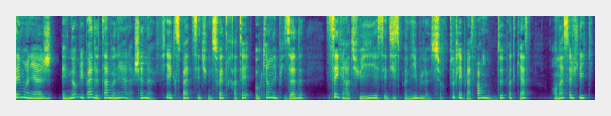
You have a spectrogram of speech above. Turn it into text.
témoignage. Et n'oublie pas de t'abonner à la chaîne Fille Expat si tu ne souhaites rater aucun épisode. C'est gratuit et c'est disponible sur toutes les plateformes de podcast en un seul clic.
